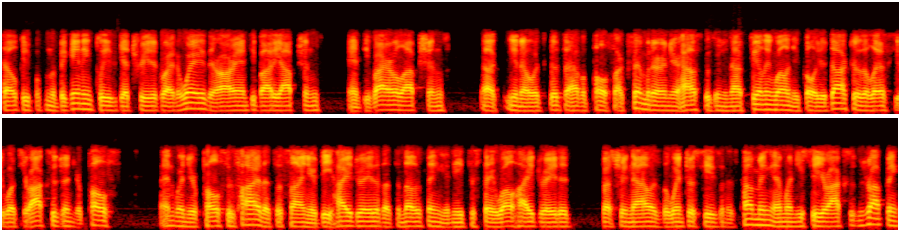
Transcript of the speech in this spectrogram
tell people from the beginning, please get treated right away. There are antibody options, antiviral options. Uh, you know, it's good to have a pulse oximeter in your house because when you're not feeling well and you call your doctor, they'll ask you what's your oxygen, your pulse, and when your pulse is high, that's a sign you're dehydrated. That's another thing. You need to stay well hydrated, especially now as the winter season is coming. And when you see your oxygen dropping,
